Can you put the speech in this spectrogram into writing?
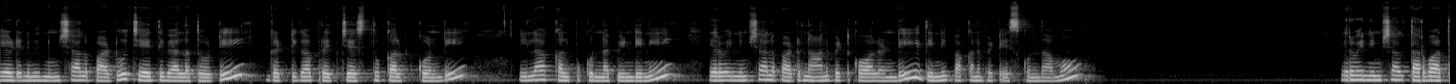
ఏడెనిమిది నిమిషాల పాటు చేతి వేళ్ళతోటి గట్టిగా ప్రెస్ చేస్తూ కలుపుకోండి. ఇలా కలుపుకున్న పిండిని ఇరవై నిమిషాల పాటు నానబెట్టుకోవాలండి. దీన్ని పక్కన పెట్టేసుకుందాము. ఇరవై నిమిషాల తర్వాత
